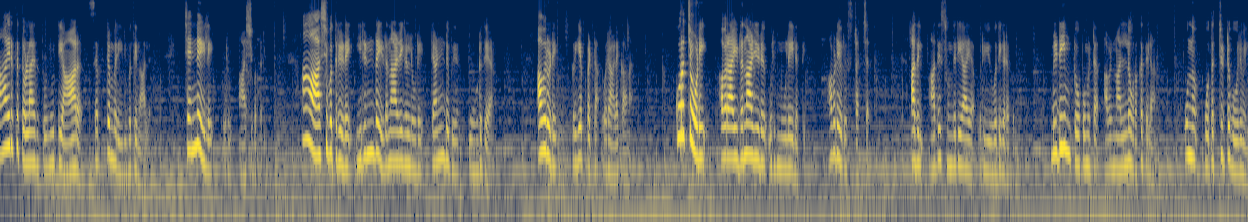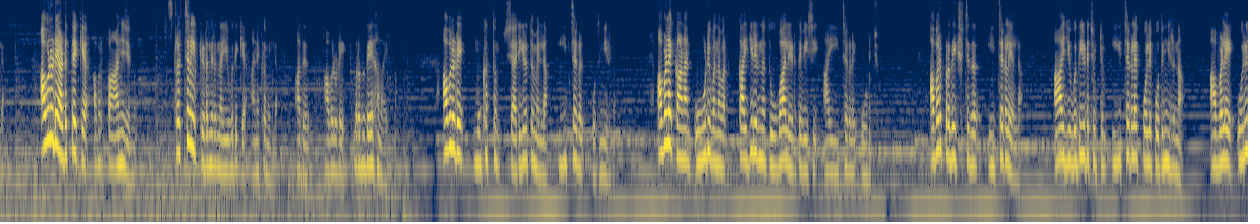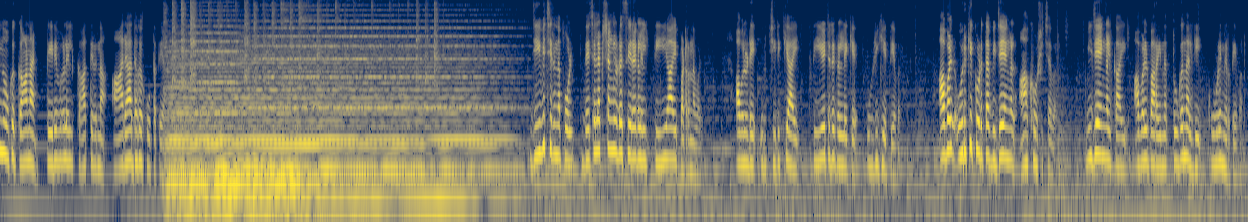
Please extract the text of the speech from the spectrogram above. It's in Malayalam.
ആയിരത്തി തൊള്ളായിരത്തി തൊണ്ണൂറ്റി ആറ് സെപ്റ്റംബർ ഇരുപത്തിനാല് ചെന്നൈയിലെ ഒരു ആശുപത്രി. ആ ആശുപത്രിയുടെ ഇരുണ്ട ഇടനാഴികളിലൂടെ രണ്ട് പേർ ഓടുകയാണ്. അവരുടെ പ്രിയപ്പെട്ട ഒരാളെ കാണാൻ. കുറച്ചോടി അവർ ആ ഇടനാഴിയുടെ ഒരു മൂലയിലെത്തി. അവിടെ ഒരു സ്ട്രെച്ചർ. അതിൽ അതിസുന്ദരിയായ ഒരു യുവതി കിടക്കുന്നു. മിടിയും ടോപ്പുമിട്ട് അവൾ നല്ല ഉറക്കത്തിലാണ്. ഒന്ന് പുതച്ചിട്ട് പോലുമില്ല. അവളുടെ അടുത്തേക്ക് അവർ പാഞ്ഞു ചെന്നു. സ്ട്രെച്ചറിൽ കിടന്നിരുന്ന യുവതിക്ക് അനക്കമില്ല. അത് അവളുടെ മൃതദേഹമായിരുന്നു. അവളുടെ മുഖത്തും ശരീരത്തുമെല്ലാം ഈച്ചകൾ പൊതിഞ്ഞിരുന്നു. അവളെ കാണാൻ ഓടി വന്നവർ കയ്യിലിരുന്ന തൂവാലെടുത്ത് വീശി ആ ഈച്ചകളെ ഓടിച്ചു. അവർ പ്രതീക്ഷിച്ചത് ഈച്ചകളെയല്ല. ആ യുവതിയുടെ ചുറ്റും ഈച്ചകളെ പോലെ പൊതിഞ്ഞിരുന്ന അവളെ ഒരു നോക്ക് കാണാൻ തെരുവുകളിൽ കാത്തിരുന്ന ആരാധക കൂട്ടത്തെയാണ് ജീവിച്ചിരുന്നപ്പോൾ ദശലക്ഷങ്ങളുടെ സിരകളിൽ തീയായി പടർന്നവൾ. അവളുടെ ഒരു ചിരിക്കായി തിയേറ്ററുകളിലേക്ക് ഒഴുകിയെത്തിയവർ. അവൾ ഒരുക്കിക്കൊടുത്ത വിജയങ്ങൾ ആഘോഷിച്ചവർ. വിജയങ്ങൾക്കായി അവൾ പറയുന്ന തുക നൽകി കൂടെ നിർത്തിയവർ.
